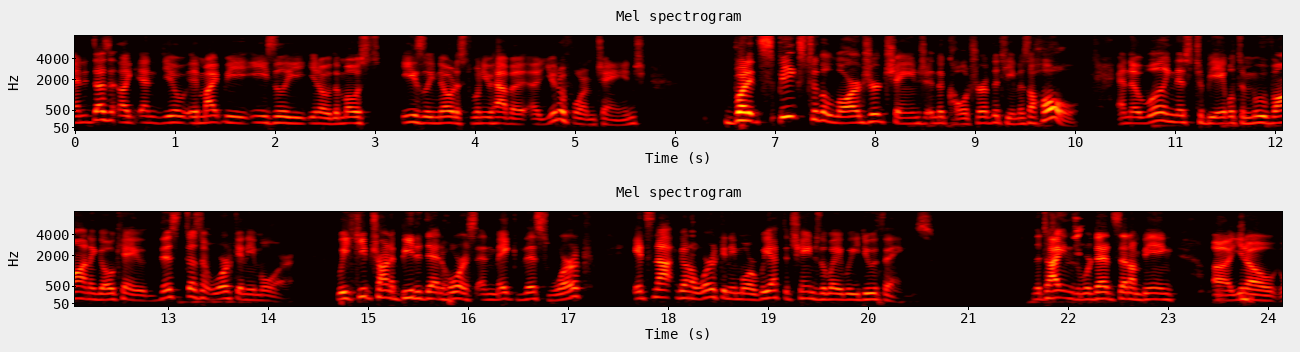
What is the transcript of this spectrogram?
And it doesn't like, and you, it might be easily, you know, the most easily noticed when you have a, a uniform change but it speaks to the larger change in the culture of the team as a whole and the willingness to be able to move on and go, okay, this doesn't work anymore. We keep trying to beat a dead horse and make this work. It's not going to work anymore. We have to change the way we do things. The Titans were dead set on being, uh, you know,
